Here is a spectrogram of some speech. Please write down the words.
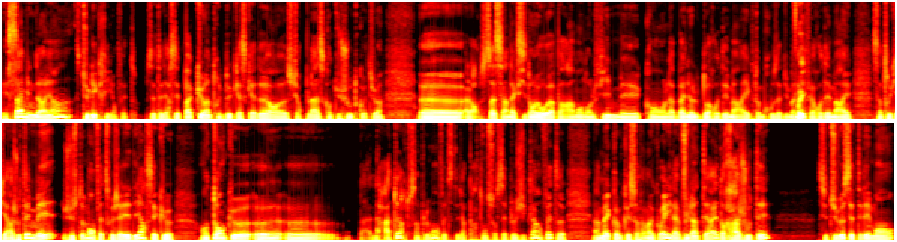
Et ça, mine de rien, tu l'écris en fait. C'est-à-dire, c'est pas que un truc de cascadeur euh, sur place quand tu shootes, quoi, tu vois. Euh, alors, ça, c'est un accident heureux apparemment dans le film, mais quand la bagnole doit redémarrer, que Tom Cruise a du mal à le faire redémarrer, c'est un truc qui est rajouté. Mais justement, en fait, ce que j'allais dire, c'est que en tant que euh, bah, narrateur, tout simplement, en fait, c'est-à-dire partons sur cette logique-là, en fait, un mec comme Christopher McQuarrie, il a vu l'intérêt de rajouter, si tu veux, cet élément,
